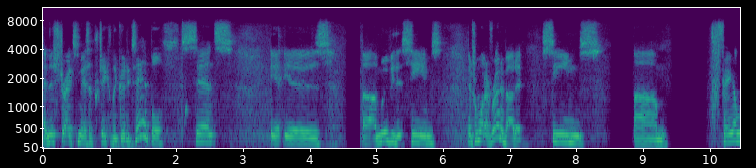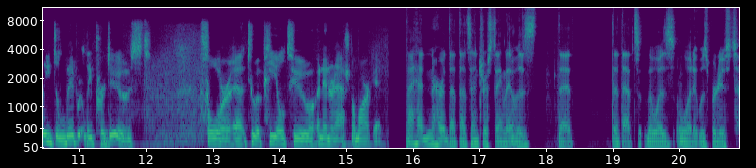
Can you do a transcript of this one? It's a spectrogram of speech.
And this strikes me as a particularly good example since it is a movie that seems, and from what I've read about it, seems um, fairly deliberately produced for uh, to appeal to an international market. I hadn't heard that. That's interesting. That was that that that's that was what it was produced,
